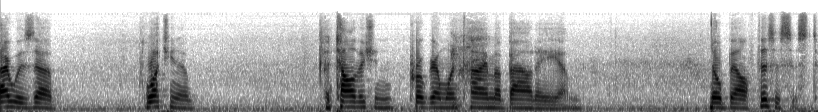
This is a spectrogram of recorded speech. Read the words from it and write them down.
I was uh, watching a, a television program one time about a um, Nobel physicist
